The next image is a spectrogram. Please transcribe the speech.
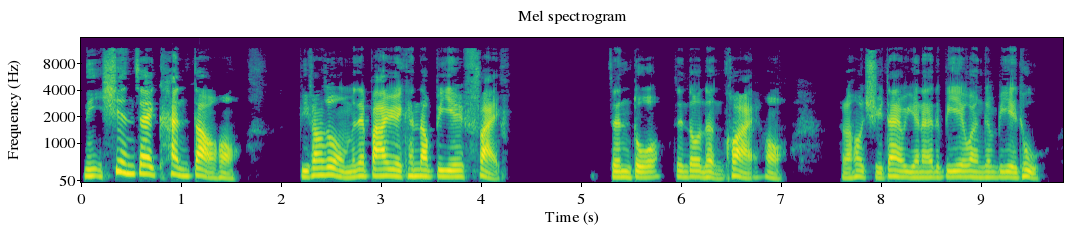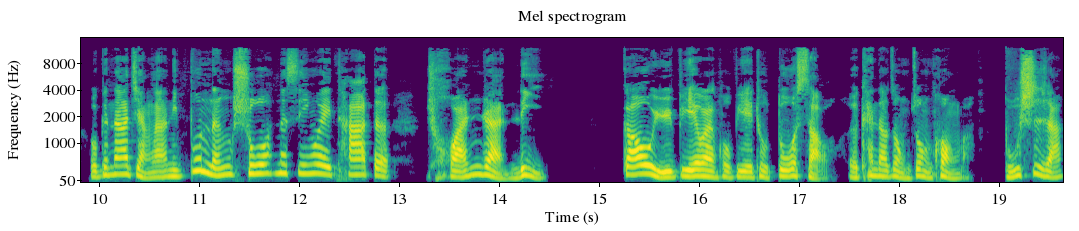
你现在看到，哈，比方说我们在八月看到 BA five 增多，增多的很快，哦，然后取代原来的 BA one 跟 BA two。我跟大家讲啦，你不能说那是因为它的。传染力高于 BA one 或 BA two 多少而看到这种状况吗？不是啊，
